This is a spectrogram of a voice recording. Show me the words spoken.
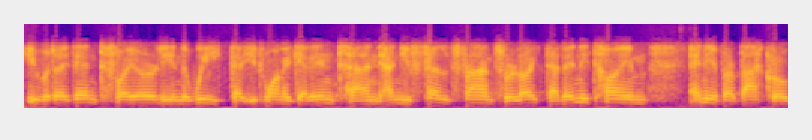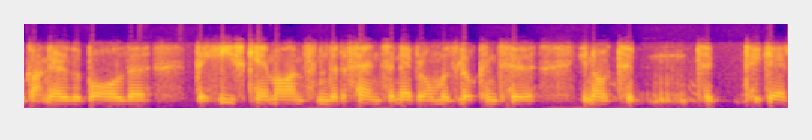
you would identify early in the week that you'd want to get into, and and you felt France were like that. Any time any of our back row got near the ball, the the heat came on from the defence, and everyone was looking to, you know, to to to get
